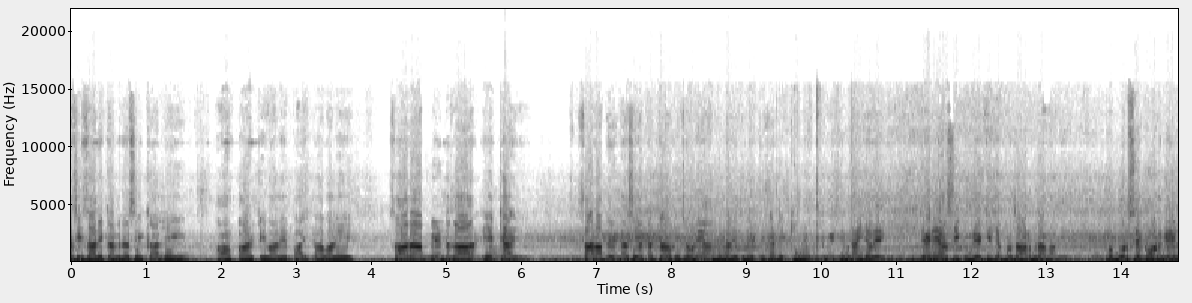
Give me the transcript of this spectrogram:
ਅਸੀਂ ਸਾਰੇ ਕਾਂਗਰਸੀ ਕਾਲੀ ਆਮ ਪਾਰਟੀ ਵਾਲੇ, ਭਾਜਪਾ ਵਾਲੇ, ਸਾਰਾ ਪਿੰਡ ਦਾ ਇੱਕ ਹੈ ਜੀ। ਸਾਰਾ ਪਿੰਡ ਅਸੀਂ ਇਕੱਠਾ ਹੋ ਕੇ ਚਾਹੁੰਦੇ ਹਾਂ ਵੀ ਨਵੀਂ ਕਮੇਟੀ ਸਾਡੀ 21 ਮੈਂਬਰ ਕਮੇਟੀ ਬਣਾਈ ਜਾਵੇ ਜਿਹੜੇ ਅਸੀਂ ਕਮੇਟੀ ਦੇ ਪ੍ਰਧਾਨ ਬਣਾਵਾਂਗੇ ਉਹ ਗੁਰਸਿੱਖ ਹੋਣਗੇ।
